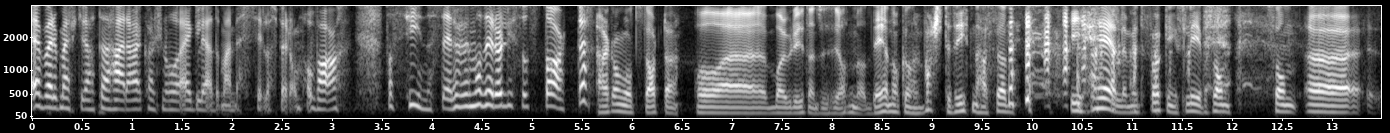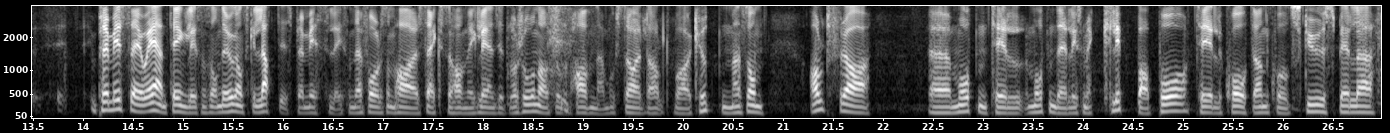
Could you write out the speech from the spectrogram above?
jeg bare merker at det her er kanskje noe jeg gleder meg mest til å spørre om. Og hva, hva synes dere? Hvem av dere har lyst til å starte? Jeg kan godt starte og uh, bare bryte entusiasmen. Det er noe av den verste driten jeg har sett i hele mitt fuckings liv. Sånn, sånn uh, Premisset er jo én ting. Liksom, sånn, det er jo ganske lættis premiss. Liksom. Det er folk som har sex og havner i kleine situasjoner, så havner bokstavelig talt på akutten. Men sånn alt fra eh, måten, til, måten det liksom er klippa på, til quote unquote skuespillet,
